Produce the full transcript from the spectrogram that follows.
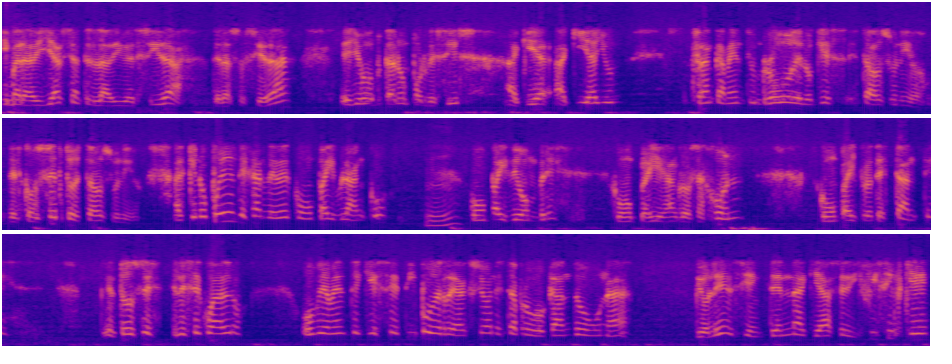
y maravillarse ante la diversidad de la sociedad, ellos optaron por decir, aquí, aquí hay un, francamente, un robo de lo que es Estados Unidos, del concepto de Estados Unidos, al que no pueden dejar de ver como un país blanco, como un país de hombres, como un país anglosajón, como un país protestante. Entonces, en ese cuadro, obviamente que ese tipo de reacción está provocando una violencia interna que hace difícil que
